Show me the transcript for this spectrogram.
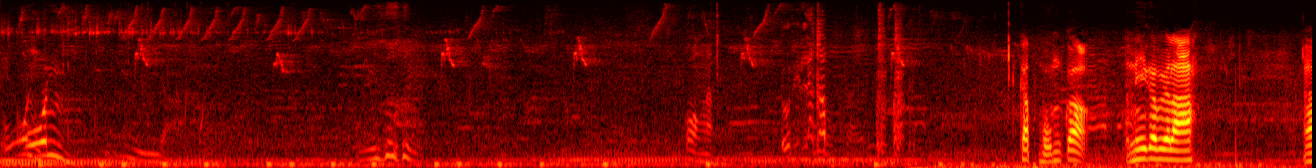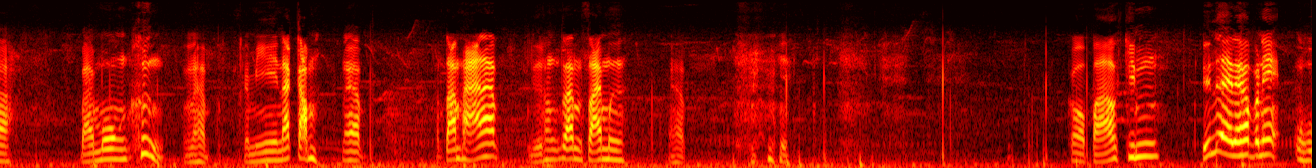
โอ้นกล้องนะดูดิแล้วครับ ครับผมก็ตอนนี้ก็เวลา อ่าบ่ายโมงครึ่งนะครับ ก็มีนักกรรมนะครับ ตามหานะครับ อยู่ทางด้านซ้ายมือนะครับ ก็ป๋ากินเรื่อยๆเลยครับวันนี้โอ้โห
